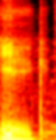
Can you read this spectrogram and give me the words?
IG.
